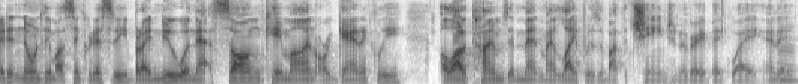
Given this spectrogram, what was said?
I didn't know anything about synchronicity, but I knew when that song came on organically. A lot of times it meant my life was about to change in a very big way, and it, mm.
